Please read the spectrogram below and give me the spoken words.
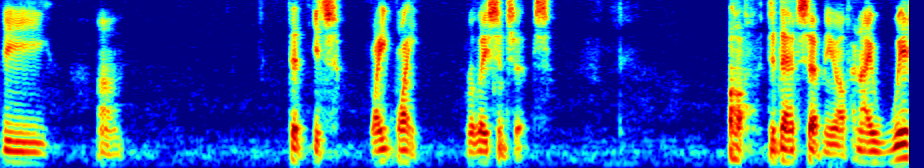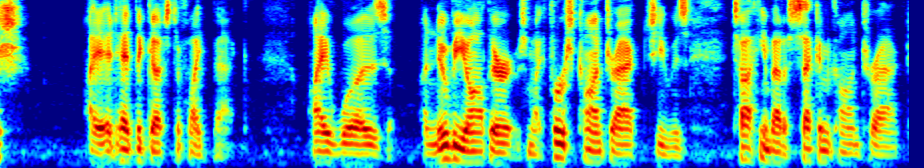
the um, that it's white white relationships. Oh, did that set me off? And I wish I had had the guts to fight back. I was a newbie author. It was my first contract. She was talking about a second contract.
